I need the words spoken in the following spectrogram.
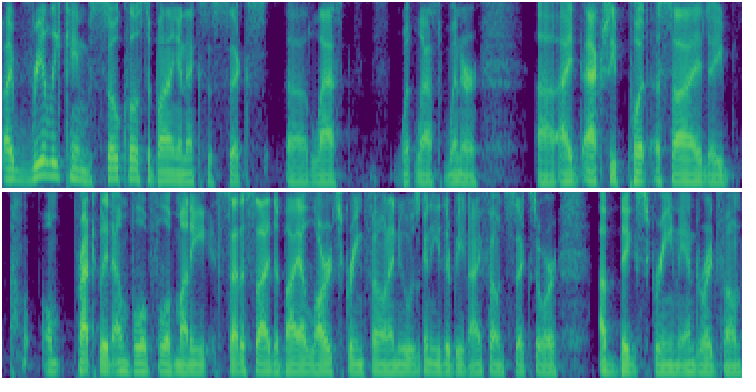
I really came so close to buying a Nexus Six uh, last last winter. Uh, I actually put aside a um, practically an envelope full of money set aside to buy a large screen phone. I knew it was going to either be an iPhone six or a big screen Android phone,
